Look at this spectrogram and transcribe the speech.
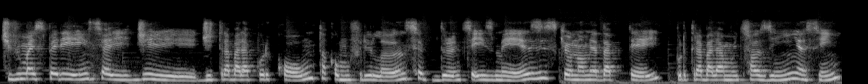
Tive uma experiência aí de, de trabalhar por conta como freelancer durante seis meses, que eu não me adaptei por trabalhar muito sozinha, assim.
